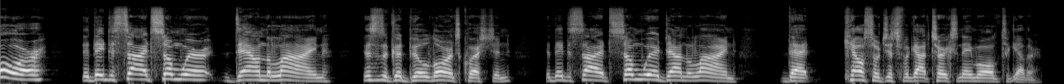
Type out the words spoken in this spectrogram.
Or did they decide somewhere down the line? This is a good Bill Lawrence question. Did they decide somewhere down the line that Kelso just forgot Turk's name altogether?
